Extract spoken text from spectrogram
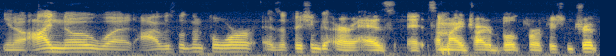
you know, I know what I was looking for as a fishing guide or as somebody try to book for a fishing trip.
